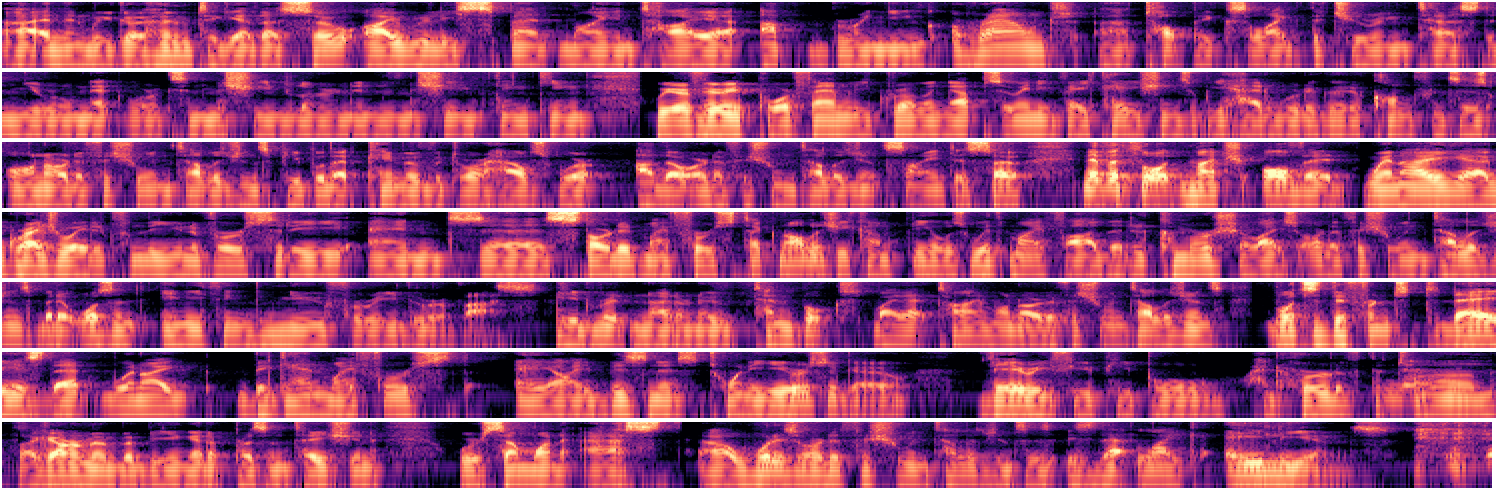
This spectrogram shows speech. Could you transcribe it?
Uh, and then we go home together. So I really spent my entire upbringing around uh, topics like the Turing test and neural networks and machine learning and machine thinking. We were a very poor family growing up, so any vacations we had were to go to conferences on artificial intelligence. People that came over to our house were other artificial intelligence scientists. So never thought much of it. When I uh, graduated from the university and uh, started my first technology company, it was with my father to commercialize artificial intelligence, but it wasn't anything new for either of us. He'd written, I don't know, 10 books by that time on mm. artificial intelligence. What's different today is that when I began my first AI business 20 years ago, very few people had heard of the term. Like I remember being at a presentation where someone asked, uh, "What is artificial intelligence? Is, is that like aliens?"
